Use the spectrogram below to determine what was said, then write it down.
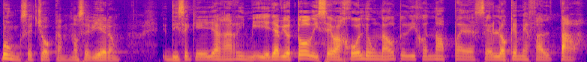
¡boom! se chocan, no se vieron. Dice que ella agarra y, y ella vio todo y se bajó el de un auto y dijo, no puede ser lo que me faltaba.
